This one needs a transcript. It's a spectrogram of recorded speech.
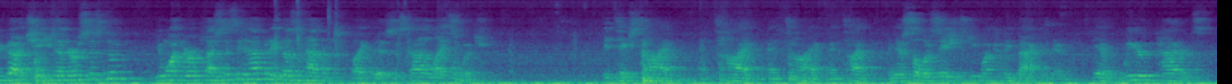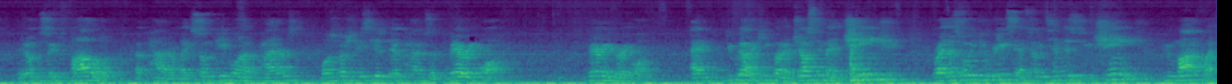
you got to change that nerve system. You want neuroplasticity to happen? It doesn't happen like this. It's not a light switch. It takes time and time and time and time. And their subluxations keep on coming back to them. They have weird patterns. They don't necessarily follow a pattern. Like some people have patterns. Most special needs kids, their patterns are very off. Very, very off. And you've got to keep on adjusting and changing. Right? That's why we do re-exams every 10 visits. You change, you modify.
